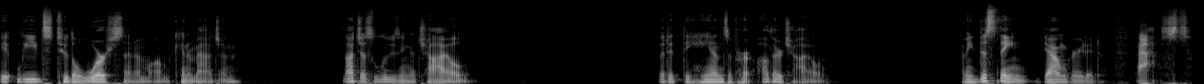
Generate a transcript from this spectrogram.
it leads to the worst sin a mom can imagine. Not just losing a child, but at the hands of her other child. I mean, this thing downgraded fast.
